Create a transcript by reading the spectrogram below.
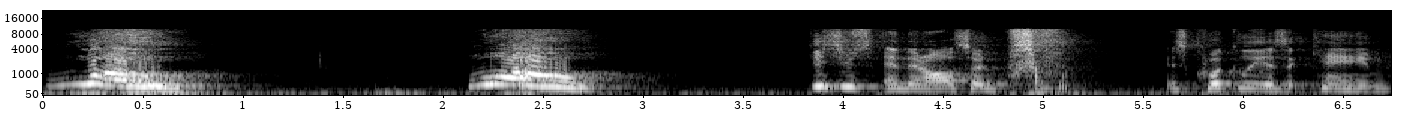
Whoa! Whoa! Did you? And then all of a sudden, as quickly as it came,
